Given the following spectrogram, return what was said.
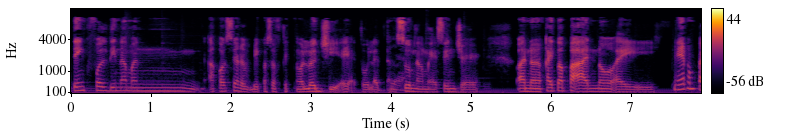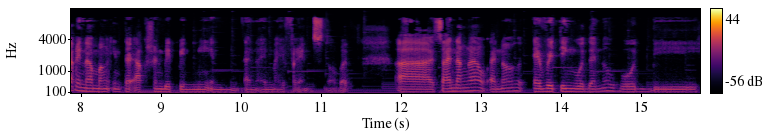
thankful din naman ako sir because of technology ay tulad ng yeah. Zoom ng Messenger ano kahit pa paano ay meron pa rin namang interaction between me and ano and my friends no but uh, sana nga ano everything would ano would be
